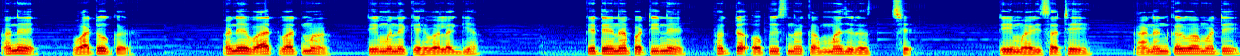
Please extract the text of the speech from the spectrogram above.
અને વાતો કર. અને વાત વાતમાં તે મને કહેવા લાગ્યા કે તેના પતિને ફક્ત ઓફિસના કામમાં જ રસ છે. તે મારી સાથે આનંદ કરવા માટે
